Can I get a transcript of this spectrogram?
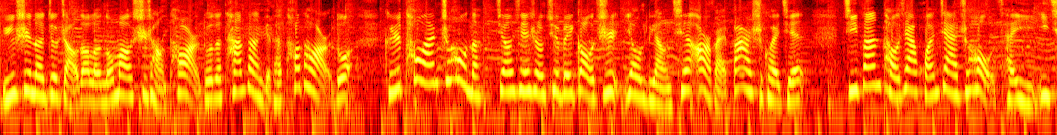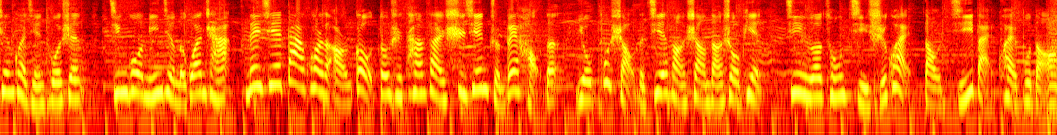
于是呢就找到了农贸市场掏耳朵的摊贩给他掏掏耳朵。可是掏完之后呢，江先生却被告知要两千二百八十块钱。几番讨价还价之后，才以一千块钱脱身。经过民警的观察，那些大块的耳垢都是摊贩事先准备好的，有不少的街坊上当受骗，金额从几十块到几百块不等。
